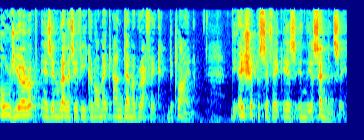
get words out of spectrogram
Old Europe is in relative economic and demographic decline. The Asia Pacific is in the ascendancy,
